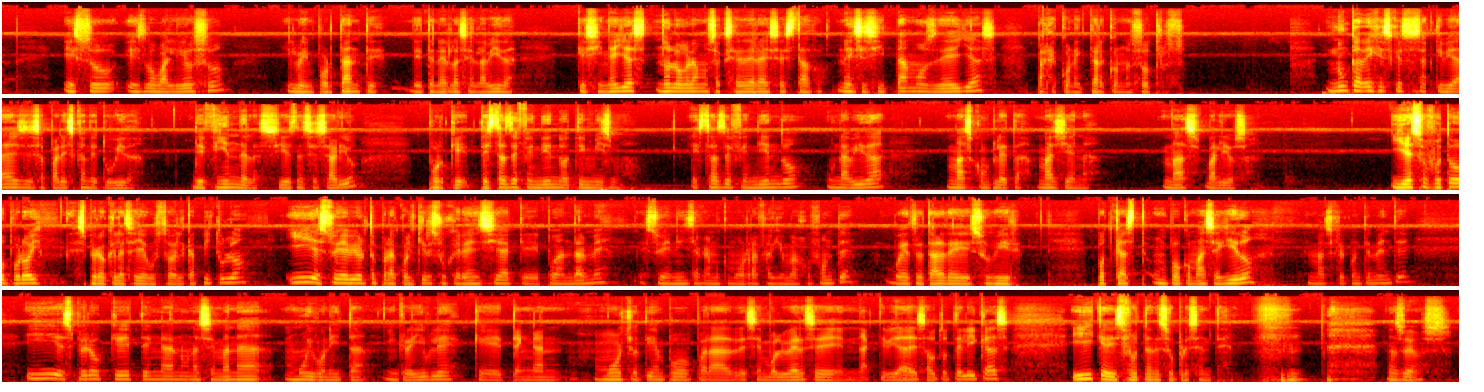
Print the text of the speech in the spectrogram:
Eso es lo valioso y lo importante de tenerlas en la vida, que sin ellas no logramos acceder a ese estado. Necesitamos de ellas para conectar con nosotros. Nunca dejes que esas actividades desaparezcan de tu vida. Defiéndelas si es necesario, porque te estás defendiendo a ti mismo. Estás defendiendo una vida más completa, más llena, más valiosa. Y eso fue todo por hoy. Espero que les haya gustado el capítulo y estoy abierto para cualquier sugerencia que puedan darme. Estoy en Instagram como Rafa-Fonte. Voy a tratar de subir podcast un poco más seguido, más frecuentemente. Y espero que tengan una semana muy bonita, increíble, que tengan mucho tiempo para desenvolverse en actividades autotélicas y que disfruten de su presente. Nos vemos.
